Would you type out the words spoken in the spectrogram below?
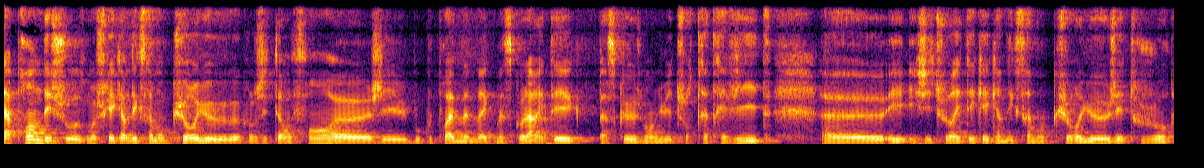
d'apprendre des choses. Moi, je suis quelqu'un d'extrêmement curieux. Quand j'étais enfant, euh, j'ai eu beaucoup de problèmes même avec ma scolarité parce que je m'ennuyais toujours très très vite. Euh, et, j'ai toujours été quelqu'un d'extrêmement curieux. J'ai toujours euh,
